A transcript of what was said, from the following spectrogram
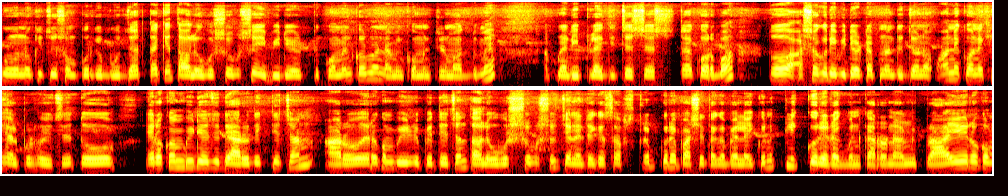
কোনো কিছু সম্পর্কে বোঝার থাকে, তাহলে অবশ্যই অবশ্যই এই ভিডিওতে কমেন্ট করবেন। আমি কমেন্টের মাধ্যমে আপনার রিপ্লাই দিতে চেষ্টা করব। তো আশা করি ভিডিওটা আপনাদের জন্য অনেক অনেক হেল্পফুল হয়েছে। তো এরকম ভিডিও যদি আরও দেখতে চান আরও এরকম ভিডিও পেতে চান, তাহলে অবশ্যই অবশ্যই চ্যানেলটাকে সাবস্ক্রাইব করে পাশে থাকা বেল আইকনে ক্লিক করে রাখবেন। কারণ আমি প্রায় এরকম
